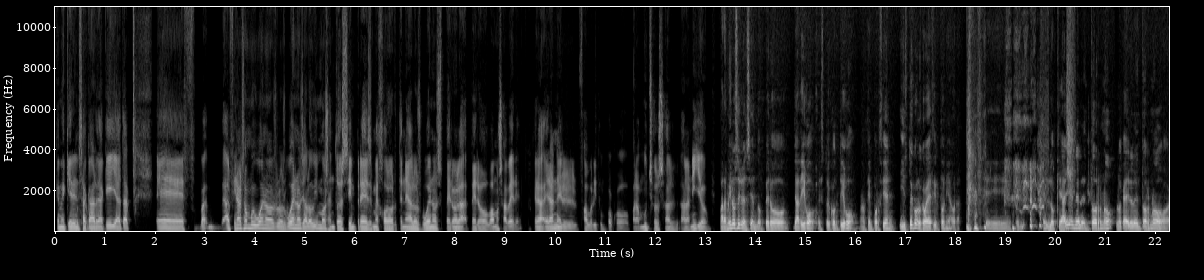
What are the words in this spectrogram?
que me quieren sacar de aquí y ya tal. Eh, al final son muy buenos los buenos, ya lo vimos, entonces siempre es mejor tener a los buenos, pero, pero vamos a ver, ¿eh? Eran el favorito un poco para muchos al, anillo. Para mí lo siguen siendo, pero ya digo, estoy contigo al 100%. Y estoy con lo que va a decir Tony ahora. lo que hay en el entorno, lo que hay en el entorno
